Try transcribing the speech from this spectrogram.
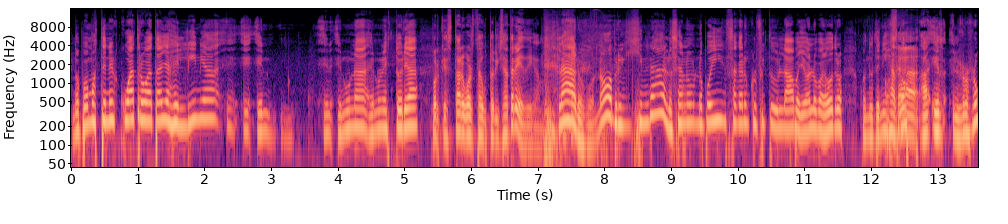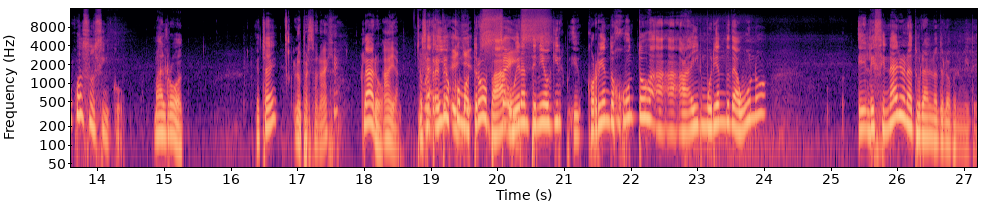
No podemos tener cuatro batallas en línea eh, eh, en, en, en una, en una historia Porque Star Wars te autoriza tres, digamos. Claro, po. no, pero en general, o sea, no, no podéis sacar un conflicto de un lado para llevarlo para otro cuando tenéis O a sea- dos. a- es- el Rogue One son cinco, más el robot. ¿Cachai? ¿Los personajes? Claro. Ah, ya. o sea, ellos como tropa seis. hubieran tenido que ir eh, corriendo juntos a, a- a ir muriendo de a uno. El escenario natural no te lo permite.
